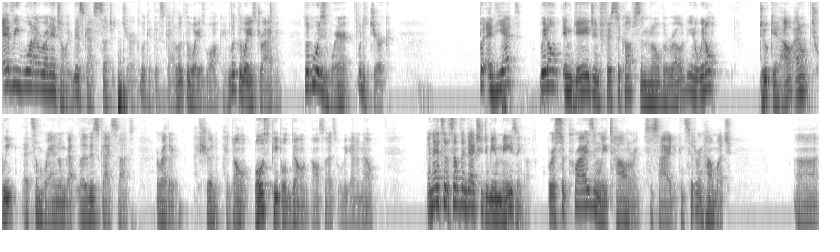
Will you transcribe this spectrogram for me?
Everyone I run into, I'm like, this guy's such a jerk. Look at this guy. Look the way he's walking. Look the way he's driving. Look at what he's wearing. What a jerk. But and yet we don't engage in fisticuffs in the middle of the road. You know, we don't duke it out. I don't tweet at some random guy. Oh, this guy sucks. Or rather, I shouldn't. I don't. Most people don't. Also, that's what we got to know. And that's something to actually to be amazing of. We're a surprisingly tolerant society, considering how much, uh,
